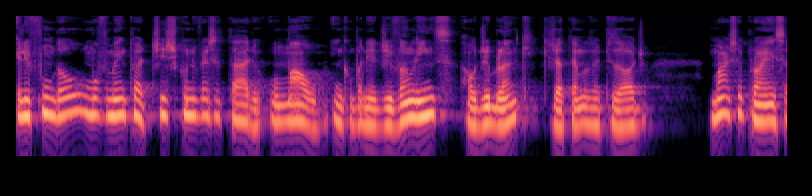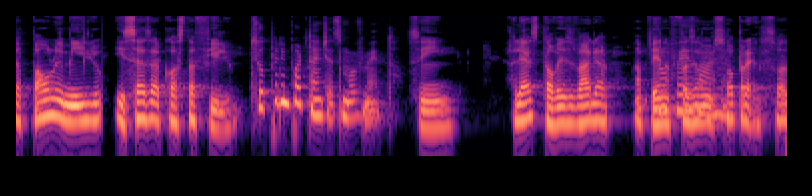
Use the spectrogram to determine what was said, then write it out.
Ele fundou o movimento artístico universitário, o MAU, em companhia de Ivan Lins, Aldir Blanc, que já temos no episódio, Márcio Proença, Paulo Emílio e César Costa Filho. Super importante esse movimento. Sim. Aliás, talvez valha a pena Talvez fazer um valha. só, pra, só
